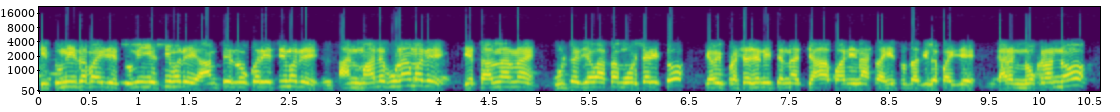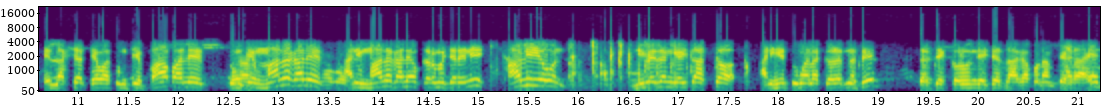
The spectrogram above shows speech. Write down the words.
की तुम्ही इथं पाहिजे तुम्ही एसी मध्ये आमचे नोकर एसी मध्ये आणि मालक उन्हामध्ये हे चालणार नाही उलट जेव्हा असा मोर्चा निघतो त्यावेळी प्रशासनाने त्यांना चहा पाणी नाश्ता हे सुद्धा दिलं पाहिजे. कारण नोकरांनो हे लक्षात ठेवा तुमचे बाप आलेत तुमचे मालक आलेत आणि मालक आल्यावर कर्मचाऱ्यांनी खाली येऊन निवेदन घ्यायचं असतं आणि हे तुम्हाला कळत नसेल तर ते कळून द्यायच्या जागा पण आमच्याकडे आहेत.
